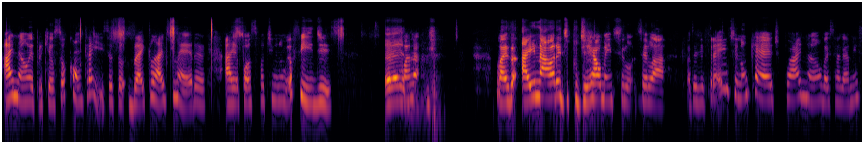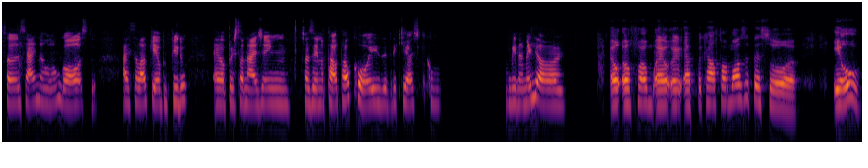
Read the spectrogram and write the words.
ai, não, é porque eu sou contra isso, eu sou Black Lives Matter, aí eu posto fotinho no meu feed, É, mas, na- mas aí na hora, tipo, de realmente, sei lá, bater de frente, não quer, tipo, ai, não, vai estragar minha infância, ai, não, não gosto, ai, sei lá o quê, eu prefiro é, o personagem fazendo tal, tal coisa, porque eu acho que com Combina melhor. É, é, fam é, é, aquela famosa pessoa. Eu,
